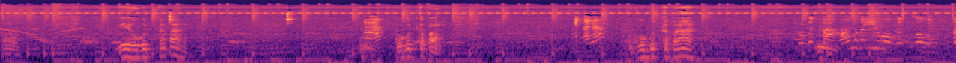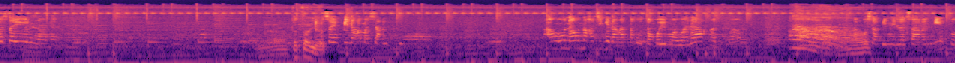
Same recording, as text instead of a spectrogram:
Oh. Eh, hugot ka pa. Ha? Hugot ka pa. Ano? Hugot ka pa. Hugot pa ako? Ano ba yung hugot ko? Basta yun lang. Ah, totoo yun. Basta yung pinakamasakit yung... Ang una-una kasi kinakatakutan ko yung mawala ka, di ba? Ah, Tapos sabi nila sa akin dito,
